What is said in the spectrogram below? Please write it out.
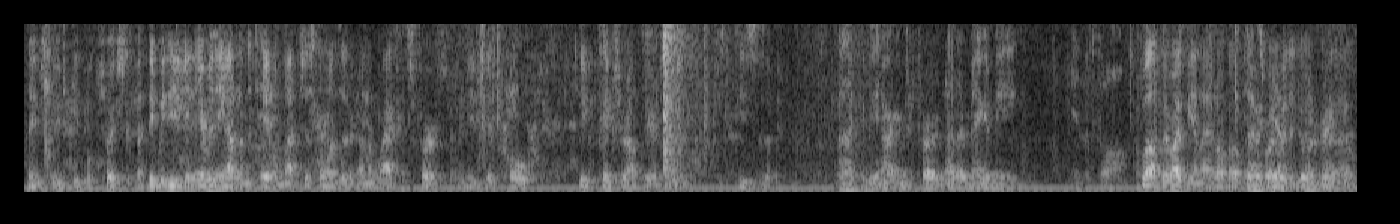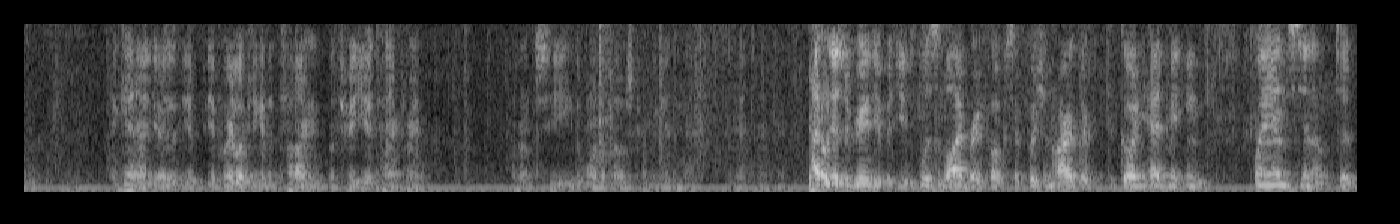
things giving people choices. I think we need to get everything out on the table, not just the ones that are gonna whack us first. We need to get the whole big picture out there instead of just pieces of it. Well, that could be an argument for another mega meeting in the fall. Well, there might be, and I don't know if that's the right way to do it. Yeah, I. Again, I- if, if we're looking at a time, a three-year timeframe, I don't see either one of those coming in in that, in that timeframe. I don't disagree with you, but you listen to library folks, they're pushing hard, they're going ahead, making plans, you know, to,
